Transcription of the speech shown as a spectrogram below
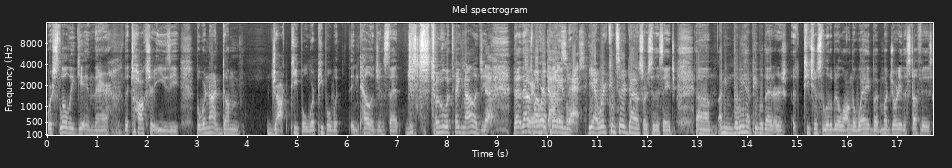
we're slowly getting there. The talks are easy, but we're not dumb jock people. We're people with intelligence that just struggle with technology. No. that that was We're- my whole point in that. Yeah, we're considered dinosaurs to this age. Um, I mean, but we have people that are teaching us a little bit along the way. But majority of the stuff is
